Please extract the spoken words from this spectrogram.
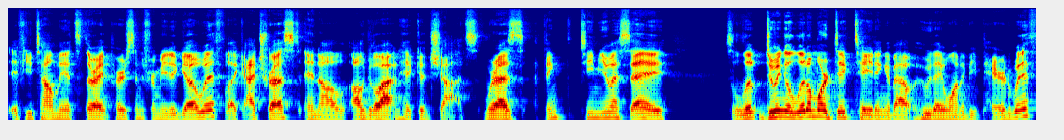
if you tell me it's the right person for me to go with, like I trust and I'll I'll go out and hit good shots. Whereas I think Team USA is a little doing a little more dictating about who they want to be paired with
